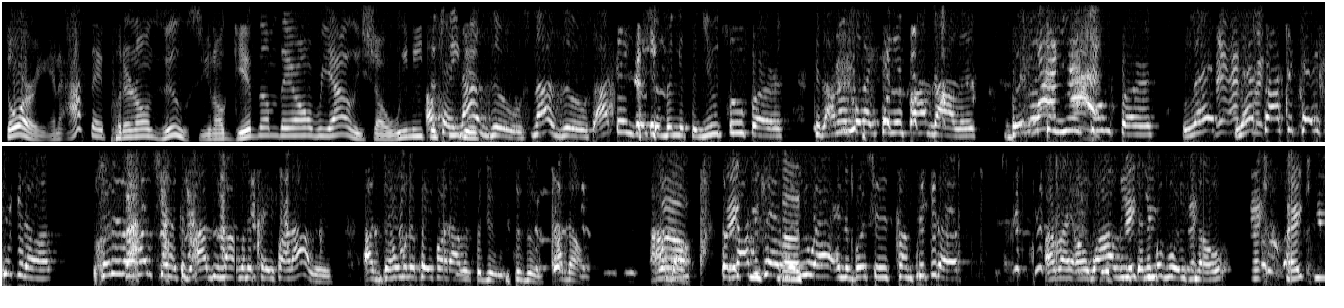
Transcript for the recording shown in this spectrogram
story. And I say put it on Zeus. You know, give them their own reality show. We need to okay, see not this. Zeus, not Zeus. I think they should bring it to YouTube first because I don't feel like paying five dollars. Bring it to YouTube first. Let let Tasha K pick it up. Put it on her channel because I do not want to pay five dollars. I don't want to pay five dollars for Zeus. To Zeus, I don't. I well, don't. So Tasha K, where you at in the bushes? Come pick it up. All right, or Wiley, send him a voice note thank you.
